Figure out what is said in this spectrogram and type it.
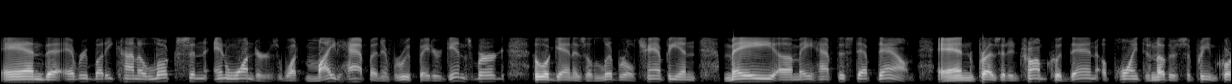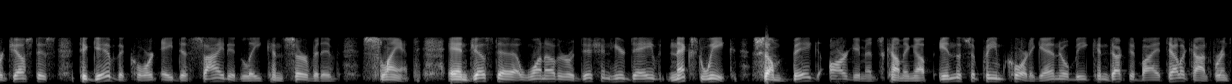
and everybody kind of looks and, and wonders what might happen if Ruth Bader Ginsburg, who again is a liberal champion, may uh, may have to step down, and President Trump could then appoint another Supreme Court justice to give the court a decidedly conservative slant. And just uh, one other addition here, Dave. Next week, some big arguments coming up in the Supreme Court. Again, it will be conducted by a teleconference.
